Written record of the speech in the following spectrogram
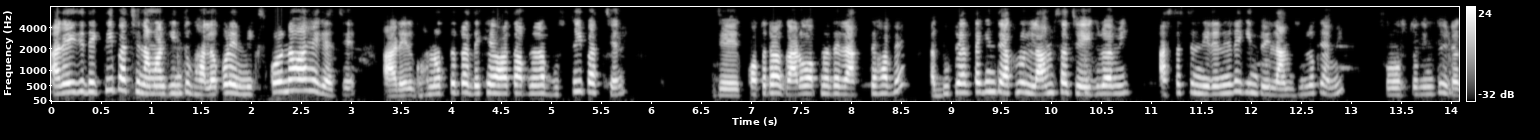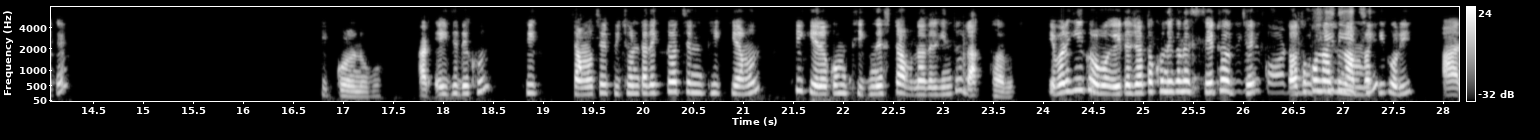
আর এই যে দেখতেই পাচ্ছেন, আমার কিন্তু ভালো করে মিক্স করে নেওয়া হয়ে গেছে। আর এর ঘনত্বটা দেখে হয়তো আপনারা বুঝতেই পাচ্ছেন যে কতটা গাঢ় আপনাদের রাখতে হবে। আর দুটো একটা কিন্তু এখনও লামস আছে এইগুলো আমি আস্তে আস্তে নেড়ে নেড়ে কিন্তু এই লামস গুলোকে আমি সমস্ত কিন্তু এটাকে ঠিক করে নেব। আর এই যে দেখুন ঠিক চামচের পিছনটা দেখতে পাচ্ছেন ঠিক কেমন? ঠিক এরকম থিকনেসটা আপনাদের কিন্তু রাখতে হবে। এবারে কি করব? এটা যতক্ষণ এখানে সেট হচ্ছে ততক্ষণ আসলে আমরা কি করি? আর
